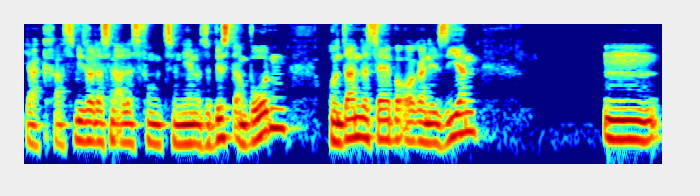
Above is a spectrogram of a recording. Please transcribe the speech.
ja krass, wie soll das denn alles funktionieren? Also bist am Boden und dann das selber organisieren. Hm,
